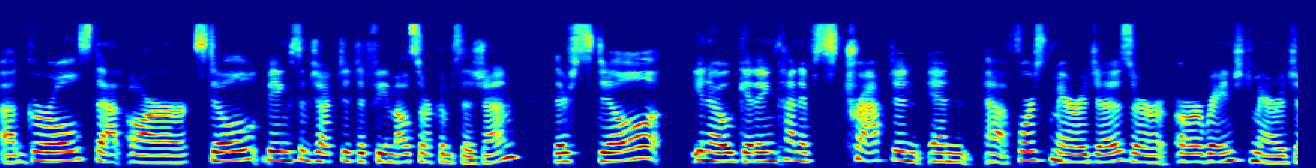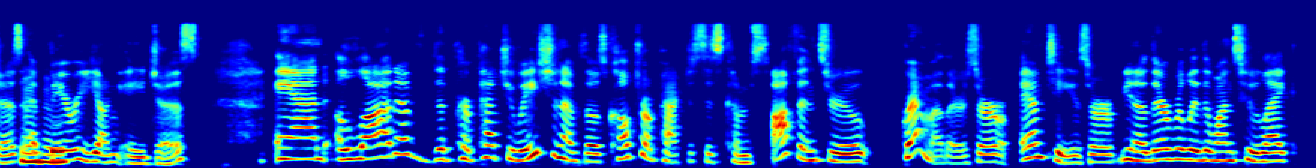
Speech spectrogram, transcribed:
uh, girls that are still being subjected to female circumcision. They're still, you know, getting kind of trapped in in uh, forced marriages or or arranged marriages at Mhm. very young ages. And a lot of the perpetuation of those cultural practices comes often through grandmothers or aunties or you know they're really the ones who like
